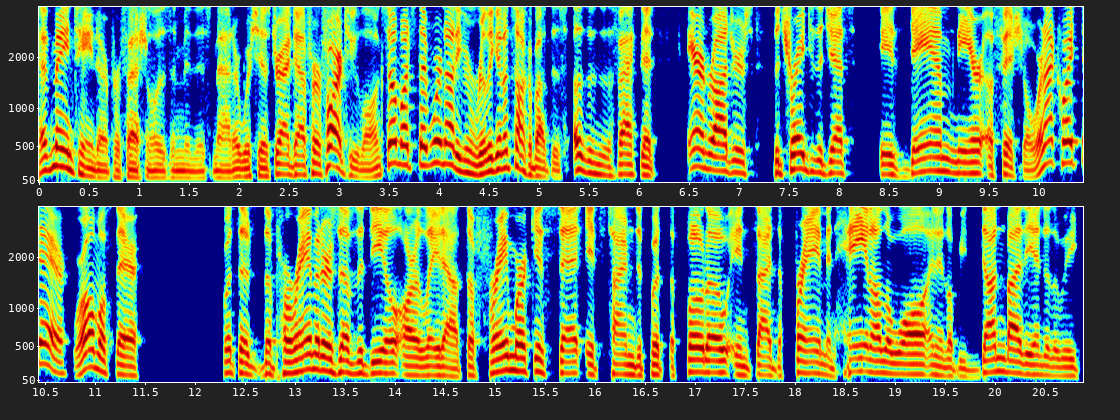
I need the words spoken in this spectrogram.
have maintained our professionalism in this matter, which has dragged out for far too long, so much that we're not even really going to talk about this, other than the fact that Aaron Rodgers, the trade to the Jets, is damn near official. We're not quite there. We're almost there. But the the parameters of the deal are laid out. The framework is set. It's time to put the photo inside the frame and hang it on the wall, and it'll be done by the end of the week,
